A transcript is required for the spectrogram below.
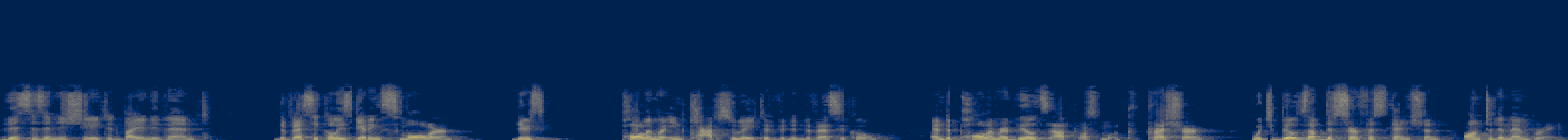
this is initiated by an event. The vesicle is getting smaller. There's polymer encapsulated within the vesicle. And the polymer builds up pressure, which builds up the surface tension onto the membrane.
